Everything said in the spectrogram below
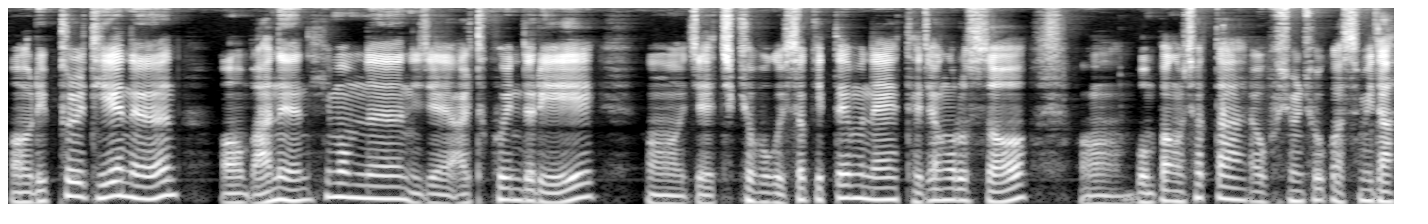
어, 리플 뒤에는 어, 많은 힘없는 이제 알트코인들이 어, 이제 지켜보고 있었기 때문에 대장으로서 어, 몸빵을 쳤다라고 보시면 좋을 것 같습니다.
